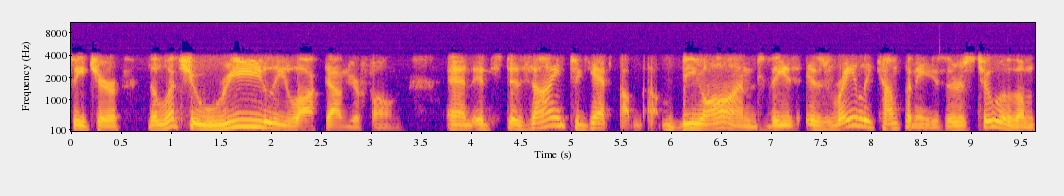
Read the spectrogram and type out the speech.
feature that lets you really lock down your phone and it's designed to get beyond these Israeli companies. There's two of them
